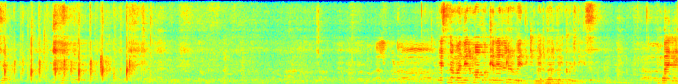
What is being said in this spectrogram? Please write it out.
sir. Yes, ನಮ್ಮ ನಿರ್ಮಾಪಕರೆಲ್ಲರೂ ವೇದಿಕೆ ಮೇಲೆ ಬರಬೇಕು ಪ್ಲೀಸ್ ಬನ್ನಿ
